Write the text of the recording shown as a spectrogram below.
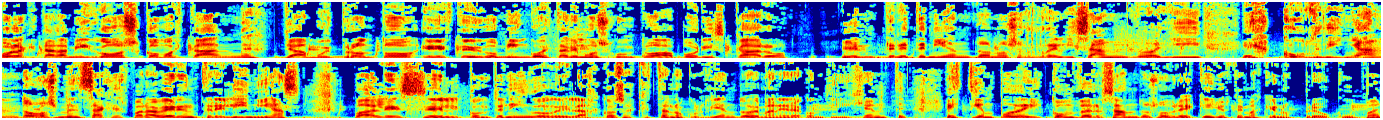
Hola, ¿qué tal amigos? ¿Cómo están? Ya muy pronto, este domingo, estaremos junto a Boris Caro, entreteniéndonos, revisando allí, escudriñando los mensajes para ver entre líneas cuál es el contenido de las cosas que están ocurriendo de manera contingente. Es tiempo de ir conversando sobre aquellos temas que nos preocupan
